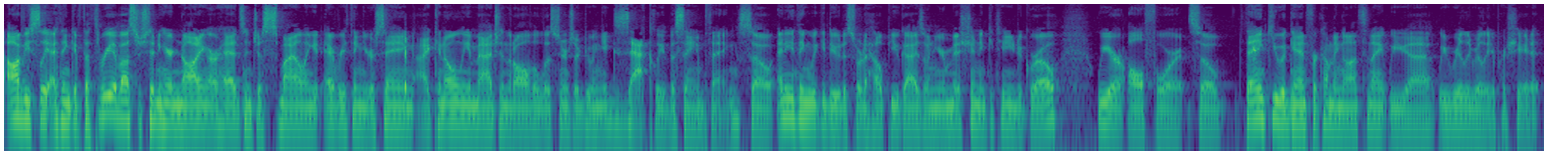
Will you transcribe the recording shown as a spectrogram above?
obviously i think if the three of us are sitting here nodding our heads and just smiling at everything you're saying i can only imagine that all the listeners are doing exactly the same thing so anything we can do to sort of help you guys on your mission and continue to grow we are all for it so thank you again for coming on tonight we uh, we really really appreciate it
